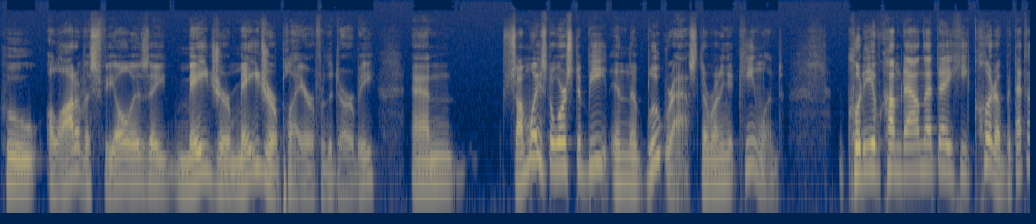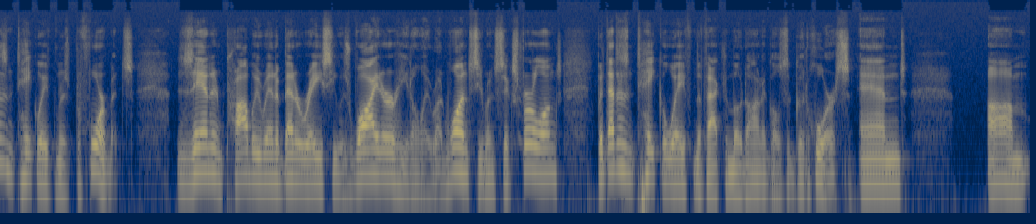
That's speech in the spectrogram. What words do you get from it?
who a lot of us feel is a major major player for the Derby and some ways the horse to beat in the Bluegrass. They're running at Keeneland. Could he have come down that day? He could have, but that doesn't take away from his performance. Zandon probably ran a better race. He was wider. He'd only run once. He run six furlongs, but that doesn't take away from the fact that Mo Donegal's a good horse. And um,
